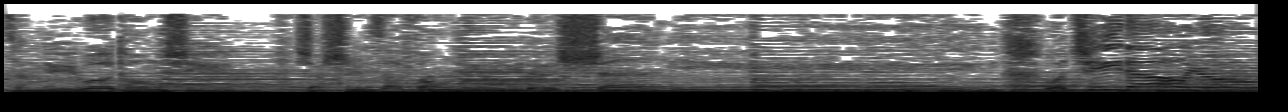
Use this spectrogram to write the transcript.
曾与我同行、消失在风里的身影？我祈祷有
